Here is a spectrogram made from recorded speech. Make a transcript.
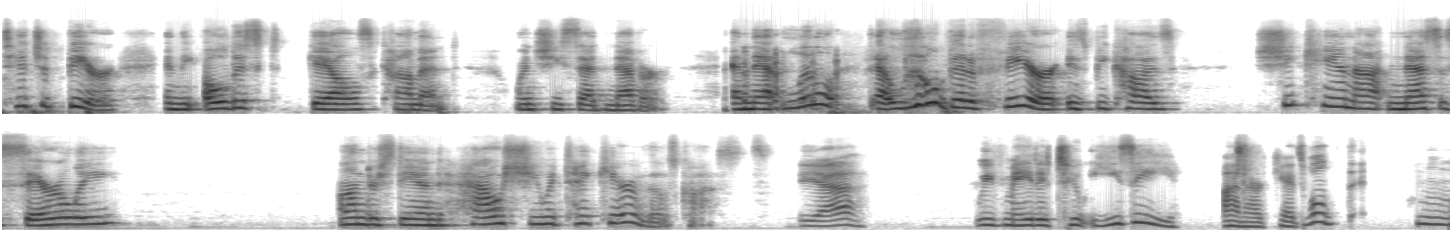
titch of fear in the oldest Gail's comment when she said never. And that little that little bit of fear is because she cannot necessarily understand how she would take care of those costs. Yeah. We've made it too easy on our kids. Well, hmm,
